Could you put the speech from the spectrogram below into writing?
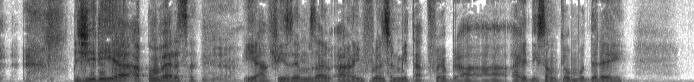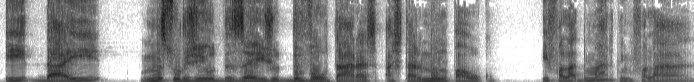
geria a conversa. Yeah. Yeah, fizemos a, a Influencer Meetup, foi a, a, a edição que eu moderei, e daí me surgiu o desejo de voltar a, a estar num palco e falar de marketing, falar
